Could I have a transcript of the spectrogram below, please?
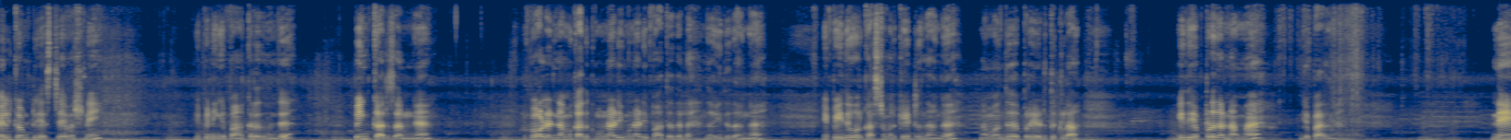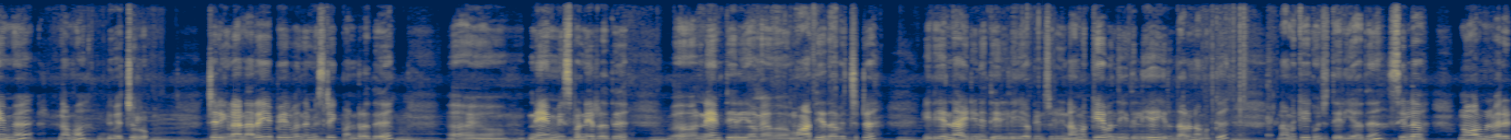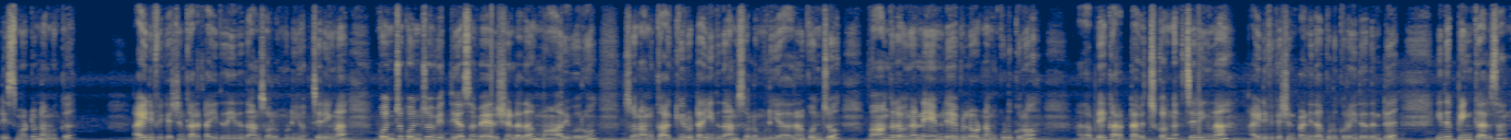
Welcome to SJ Varshini இப்போ நீங்கள் பார்க்குறது வந்து பிங்க் கர்சானுங்க இப்போ ஆல்ரெடி நமக்கு அதுக்கு முன்னாடி முன்னாடி பார்த்ததில்ல. இந்த இது தாங்க இப்போ இது ஒரு கஸ்டமர் கேட்டிருந்தாங்க. நம்ம வந்து அப்புறம் எடுத்துக்கலாம். இது எப்படி தான் நம்ம இங்கே பாருங்கள் நேமு நம்ம இப்படி வச்சிடுறோம். சரிங்களா? நிறைய பேர் வந்து மிஸ்டேக் பண்ணுறது நேம் மிஸ் பண்ணிடுறது. நேம் தெரியாமல் மாற்றி எதாவது வச்சுட்டு இது என்ன ஐடின்னு தெரியலையே அப்படின்னு சொல்லி நமக்கே வந்து இதுலேயே இருந்தாலும் நமக்கு நமக்கே கொஞ்சம் தெரியாது. சில நார்மல் வெரைட்டிஸ் மட்டும் நமக்கு ஐடென்டிஃபிகேஷன் கரெக்டாக இது இதுதான் சொல்ல முடியும். சரிங்களா? கொஞ்சம் கொஞ்சம் வித்தியாசம் வேரியேஷனில் தான் மாறி வரும். ஸோ நமக்கு அக்யூரேட்டாக இதுதான் சொல்ல முடியாது. அதனால் கொஞ்சம் வாங்குறவங்க நேம் லேபிளோடு நம்ம கொடுக்குறோம். அதை அப்படியே கரெக்டாக வச்சுக்கோங்க. சரிங்களா? ஐடென்டிஃபிகேஷன் பண்ணி தான் கொடுக்குறோம் இது இதுன்ட்டு. இது பிங்க் அரிசான்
